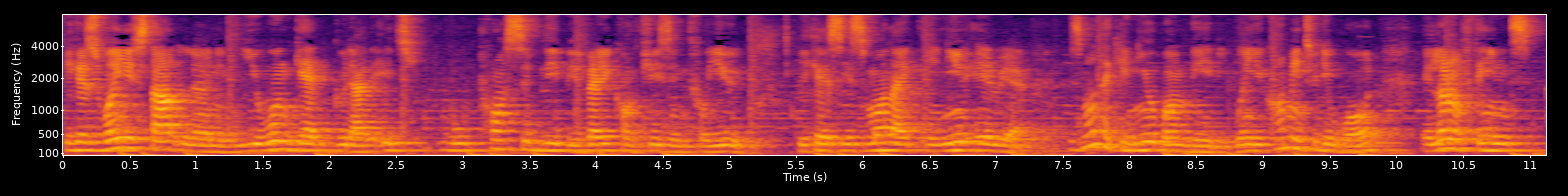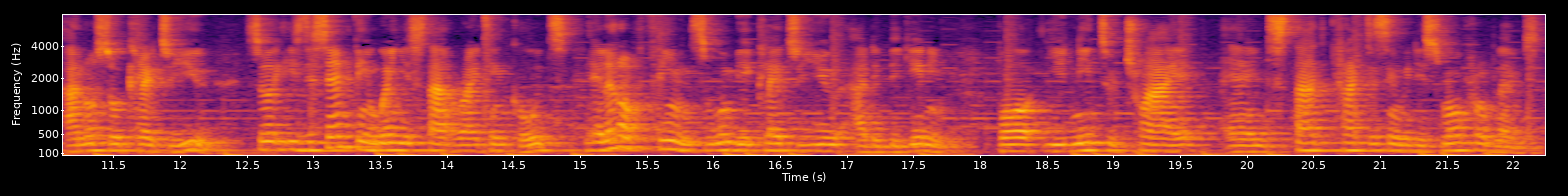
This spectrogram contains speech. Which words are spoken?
Because when you start learning, you won't get good at it. It will possibly be very confusing for you because it's more like a new area. It's more like a newborn baby. When you come into the world, a lot of things are not so clear to you. So it's the same thing when you start writing codes. A lot of things won't be clear to you at the beginning but you need to try and start practicing with the small problems.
